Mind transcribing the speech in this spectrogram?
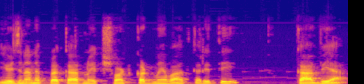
યોજનાના પ્રકારનો એક શોર્ટકટ મેં વાત કરી હતી કાવ્યા.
